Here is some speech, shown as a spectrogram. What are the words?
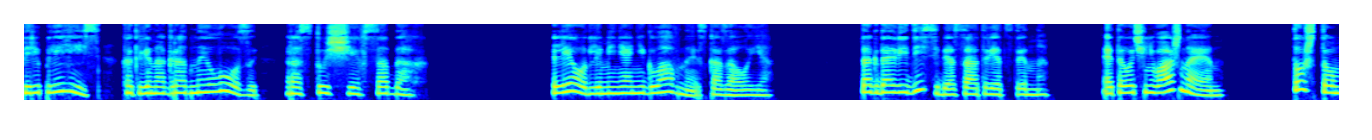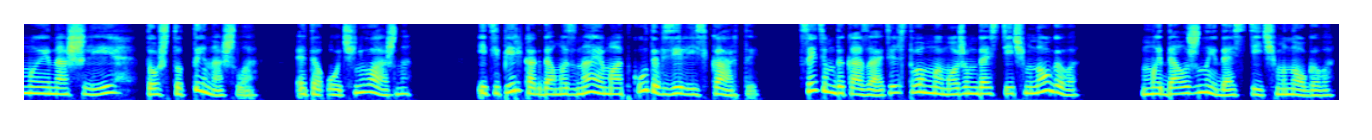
переплелись, как виноградные лозы, растущие в садах. «Лео для меня не главное», — сказала я. «Тогда веди себя соответственно. Это очень важно, Энн. То, что мы нашли, то, что ты нашла, это очень важно. И теперь, когда мы знаем, откуда взялись карты, с этим доказательством мы можем достичь многого. Мы должны достичь многого.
